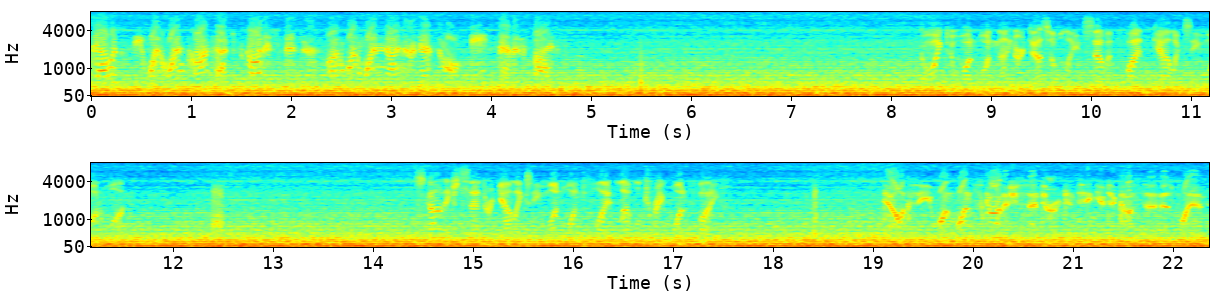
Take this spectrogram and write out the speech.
Galaxy 1-1 contact Scottish Centre on 119 decimal 875. Going to 119er decimal 875 Galaxy 11. Scottish Center Galaxy 11 flight level tray 15. Galaxy 1-1 Scottish Center, continue to Custad as planned.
